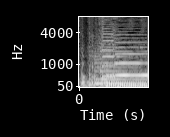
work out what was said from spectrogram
Bye.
